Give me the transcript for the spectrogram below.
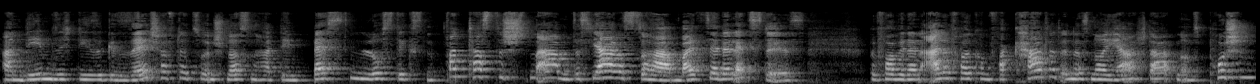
an dem sich diese Gesellschaft dazu entschlossen hat, den besten, lustigsten, fantastischsten Abend des Jahres zu haben, weil es ja der letzte ist, bevor wir dann alle vollkommen verkartet in das neue Jahr starten, uns pushen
